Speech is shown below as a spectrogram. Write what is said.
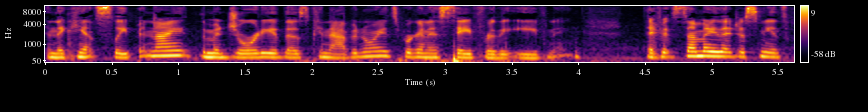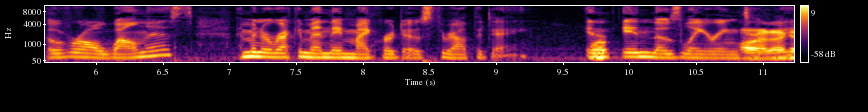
and they can't sleep at night, the majority of those cannabinoids we're going to save for the evening. If it's somebody that just needs overall wellness, I'm going to recommend they microdose throughout the day in, Or- in those layering All right, I techniques. gotta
